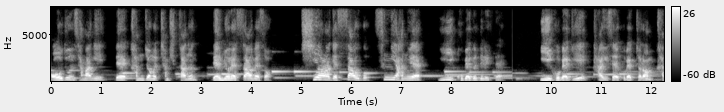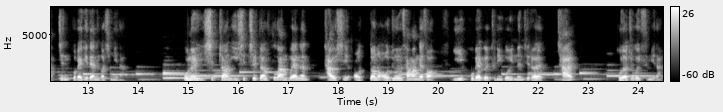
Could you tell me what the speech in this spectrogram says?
어두운 상황이 내 감정을 잠식하는 내면의 싸움에서 치열하게 싸우고 승리한 후에 이 고백을 드릴 때 이 고백이 다윗의 고백처럼 값진 고백이 되는 것입니다. 오늘 10편 27편 후반부에는 다윗이 어떤 어두운 상황에서 이 고백을 드리고 있는지를 잘 보여주고 있습니다.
